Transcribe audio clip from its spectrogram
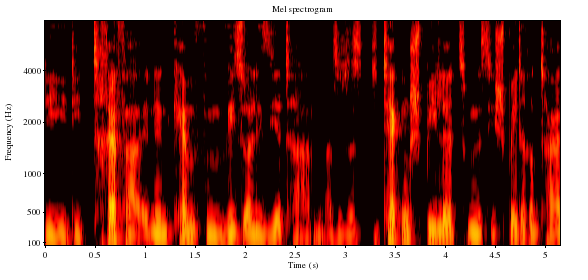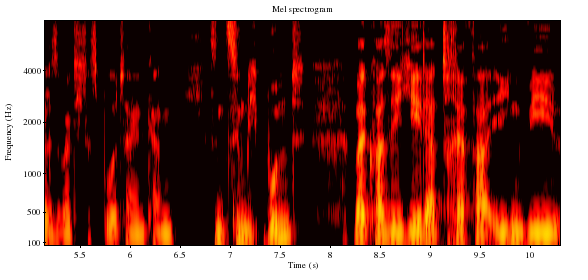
die, die Treffer in den Kämpfen visualisiert haben. Also das, die Tekken-Spiele, zumindest die späteren Teile, soweit ich das beurteilen kann, sind ziemlich bunt, weil quasi jeder Treffer irgendwie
